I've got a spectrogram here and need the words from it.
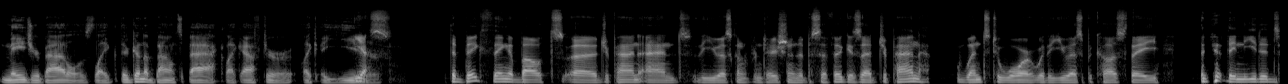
major battles like they're gonna bounce back like after like a year Yes. The big thing about uh, Japan and the U.S. confrontation in the Pacific is that Japan went to war with the U.S. because they they needed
